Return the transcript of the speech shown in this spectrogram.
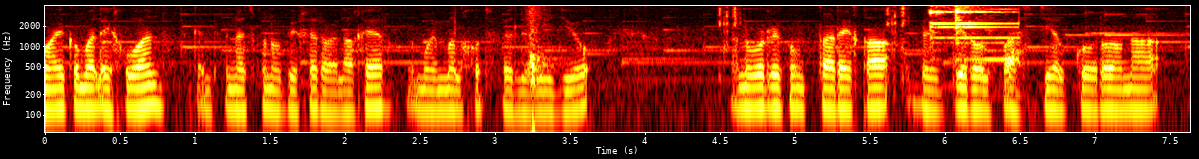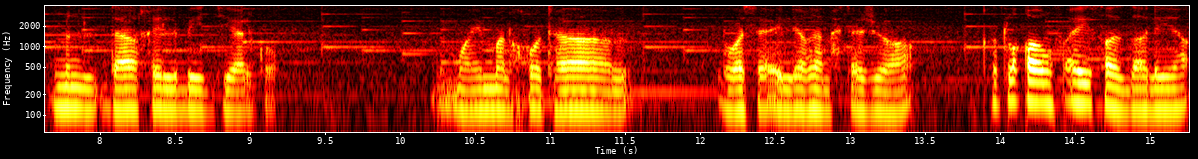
عليكم الإخوان. كنتمنى تكونوا بخير وعلى خير. المهم الخط في الفيديو غنوريكم الطريقة باش ديروا الفحص ديال كورونا من داخل البيت ديالكم. المهم الخوت ها الوسائل اللي غنحتاجوها. كتلقاوهم في أي صيدلية.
